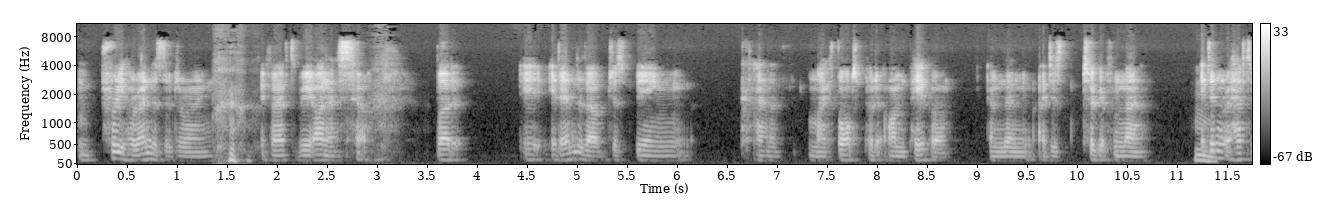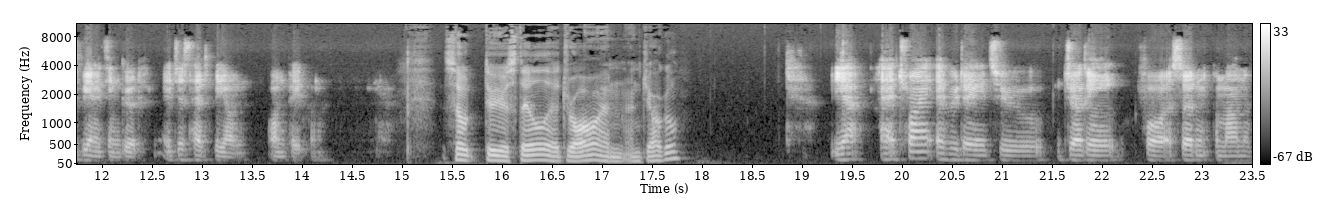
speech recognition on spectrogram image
I'm pretty horrendous at drawing, if I have to be honest. So, but it, it ended up just being kind of my thoughts put it on paper, and then I just took it from there. It didn't have to be anything good. It just had to be on on paper. So do you still uh, draw and, and juggle? Yeah, I try every day to juggle for a certain amount of,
